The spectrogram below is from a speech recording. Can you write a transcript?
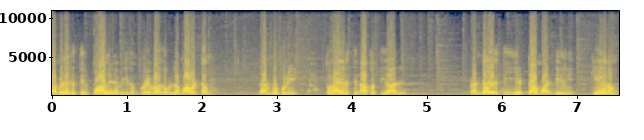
தமிழகத்தில் பாலின விகிதம் குறைவாக உள்ள மாவட்டம் தர்மபுரி தொள்ளாயிரத்தி நாற்பத்தி ஆறு. ரெண்டாயிரத்தி எட்டாம் ஆண்டில் கேரம்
